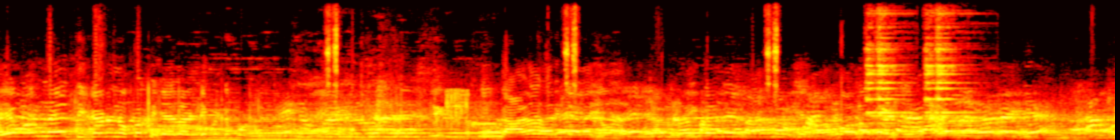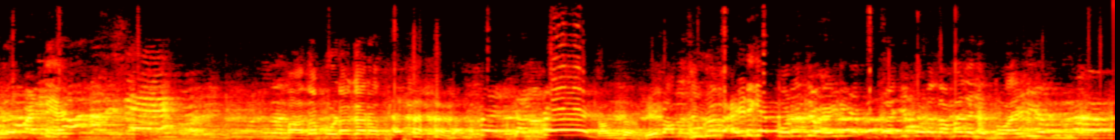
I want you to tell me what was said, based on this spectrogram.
हे वरून नाही तिकडे नको तिच्या लंडी पिंडी फुटली तू गाडं त्याला घेऊन आली. माझा पुढाकार असतो. हे बाबा पुढे वाईट घे पोराची वाईट घे. सगळी पोरं जमा झाली तू वाईट घे.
